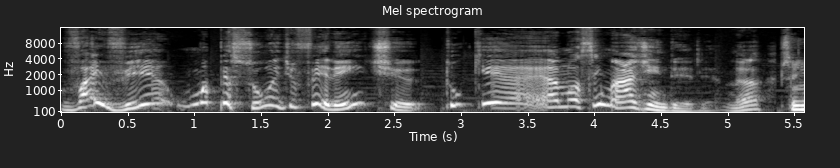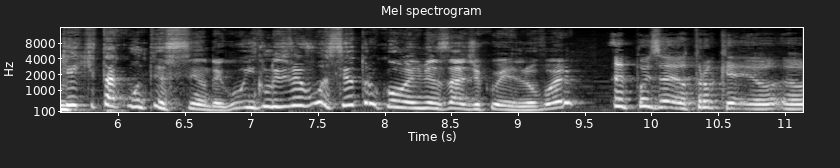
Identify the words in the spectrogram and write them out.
vai ver uma pessoa diferente do que é a nossa imagem dele, né? Sim. O que que tá acontecendo? Inclusive você trocou umas mensagens com ele, não foi? É, pois é, eu troquei. Eu, eu,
